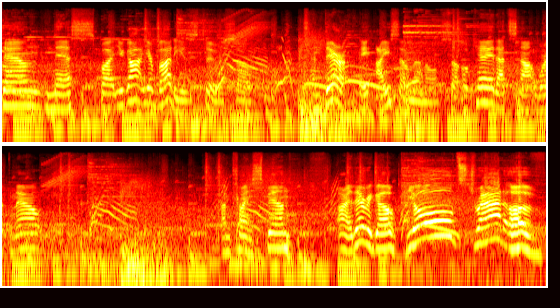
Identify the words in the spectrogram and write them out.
down miss, but you got your buddies too, so and they're a ice elemental. So, okay, that's not working out. I'm trying to spin. Alright, there we go. The old strat of,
